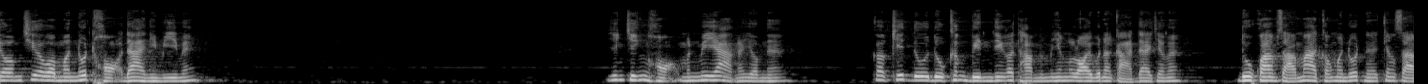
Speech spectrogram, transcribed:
ยอมเชื่อว่ามนุษย์เหาะได้นี่มีไหมจริงๆเหาะมันไม่ยากนะยอมนะ ก็คิดดูดูเครื่องบินที่เขาทามันยังลอยบนอากาศได้ใช่ไหมดูความสามารถของมนุษย์เนี่ยจึงสา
